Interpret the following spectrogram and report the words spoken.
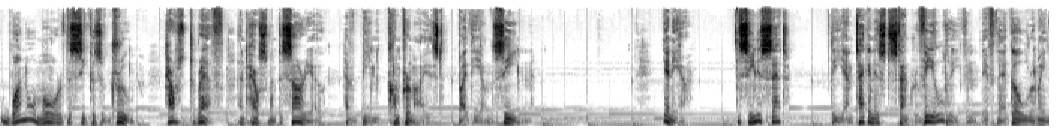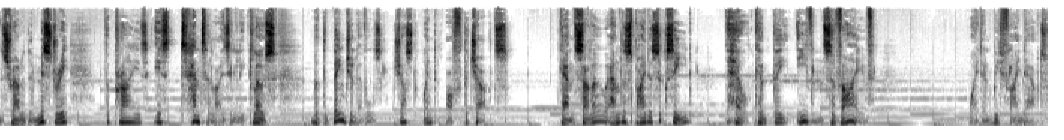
One or more of the Seekers of Droom, House Tereth and House Montesario, have been compromised by the Unseen. Anyhow, the scene is set, the antagonists stand revealed, even if their goal remains shrouded in mystery, the prize is tantalizingly close, but the danger levels just went off the charts. Can Sallow and the spider succeed? Hell, can they even survive? Why don't we find out?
